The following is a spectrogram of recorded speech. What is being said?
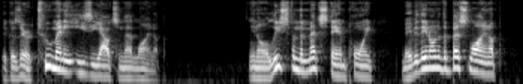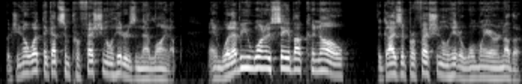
because there are too many easy outs in that lineup. You know, at least from the Mets standpoint, Maybe they don't have the best lineup, but you know what? They got some professional hitters in that lineup. And whatever you want to say about Cano, the guy's a professional hitter one way or another.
